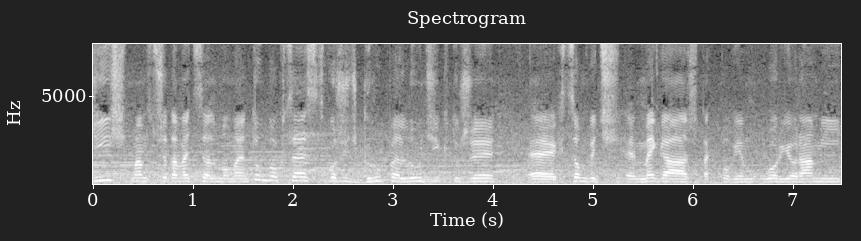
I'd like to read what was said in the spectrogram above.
dziś mam sprzedawać Sales Momentum? Bo chcę stworzyć grupę ludzi, którzy e, chcą być e, mega, że tak powiem, warriorami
